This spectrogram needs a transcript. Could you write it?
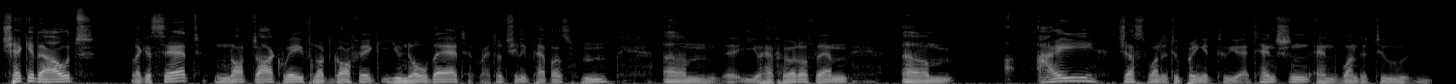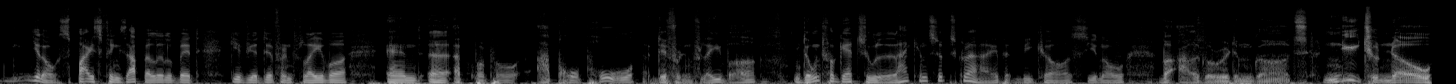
Check it out. Like I said, not dark wave, not gothic. You know that. Red Hot Chili Peppers. Hmm. Um, you have heard of them. Um, I just wanted to bring it to your attention and wanted to, you know, spice things up a little bit, give you a different flavor. And uh, apropos, apropos different flavor, don't forget to like and subscribe because, you know, the algorithm gods need to know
